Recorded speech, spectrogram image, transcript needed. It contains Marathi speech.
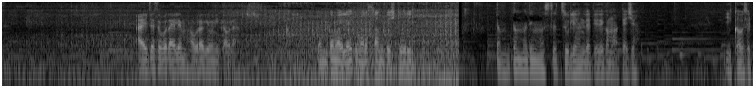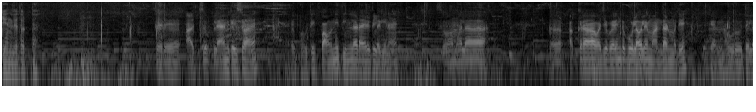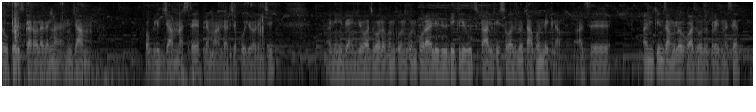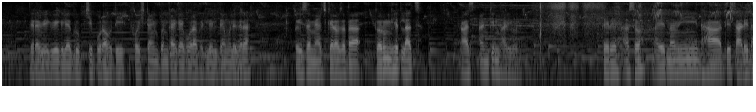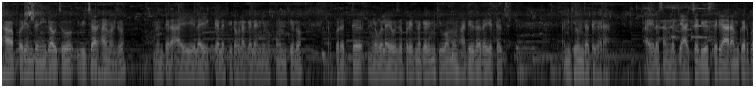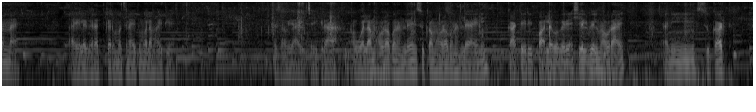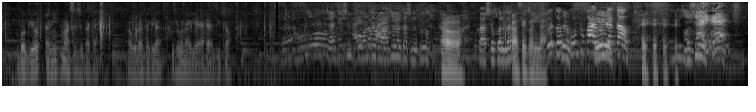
आईच्यासोबत सोबत म्हावरा घेऊन इकावला टमटम आहे तुम्हाला सांगते स्टोरी टमटममध्ये मस्त चुली आणल्या ते का मात्याच्या. इकावसाठी आणल्यात वाटतं. तर आजचं प्लॅन कैसं आहे. तर बहुतेक पावणे तीनला डायरेक्ट लगीन आहे. सो आम्हाला अकरा वाजेपर्यंत बोलावलं आहे मांदाडमध्ये कारण नवरो तर लवकरच करावं लागेल ना. आणि जाम पब्लिक जाम नसते आपल्या मांदाडच्या कोलीवाड्यांची आणि बँजो वाजवायला पण कोण कोण पोरायली ती देखली होच काल केसं वाजलो तापून देखला आज आणखीन चांगलं वाजवायचा प्रयत्न असेल. जरा वेगवेगळ्या ग्रुपची पोरा होती. फर्स्ट टाईम पण काय काय पोरा भेटलेली. त्यामुळे जरा कैसा मॅच करायचा तर करून घेतलाच. आज आणखीन भारी होईल. तर असं आहेत ना मी दहा ते साडेदहापर्यंत निघावचो. विचार आहे माझं. नंतर आईला एकट्याला फिरावं लागेल आणि मी फोन केलो. परत नेवायला येऊचा प्रयत्न करेन किंवा मग महादेव दादा येतच आणि घेऊन जातं घरा. आईला सांगलं की आजच्या दिवस तरी आराम कर पण नाही. आईला घरात कर्मच नाही तुम्हाला माहिती आहे. तर जाऊया आईच्या इकडं. वला म्हावरा पण आणलं आहे आणि सुका म्हावरा पण आणलं आहे आईने. काटेरी पालं वगैरे शेलबेल म्हावरा आहे. आणि सुकाट बग्यो आणि मासा सुकाट आहे. आवरा सगळा घेऊन आले आहे आजिका हो. कासो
